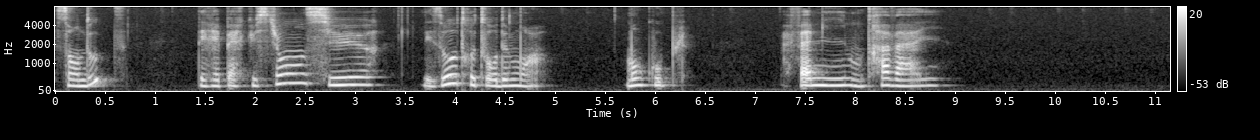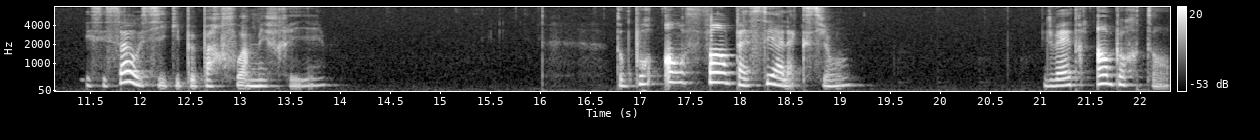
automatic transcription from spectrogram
sans doute, des répercussions sur les autres autour de moi, mon couple, ma famille, mon travail. Et c'est ça aussi qui peut parfois m'effrayer. Donc pour enfin passer à l'action, il va être important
